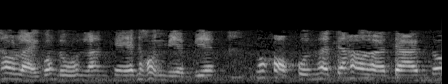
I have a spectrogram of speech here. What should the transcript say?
เท่าไหร่ก็โดนรังแกโดนเบียดเบียนก็ขอบคุณพระเจ้าค่ะอาจารย์ก็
